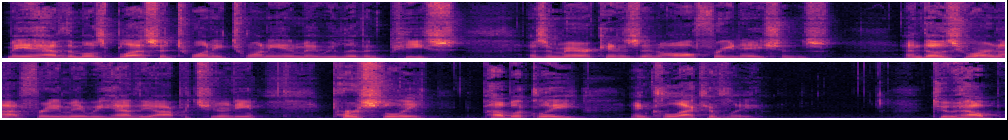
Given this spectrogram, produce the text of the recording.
May you have the most blessed 2020 and may we live in peace as Americans and all free nations. And those who are not free, may we have the opportunity, personally, publicly, and collectively, to help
